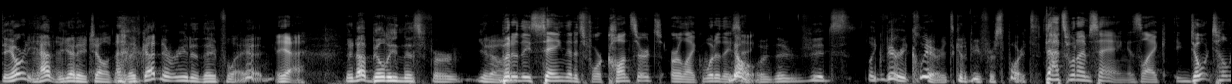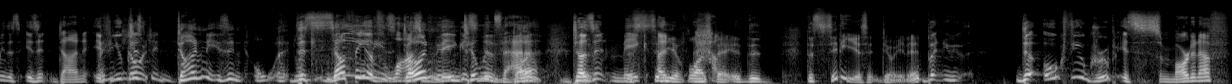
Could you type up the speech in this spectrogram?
they already have the NHL now. They've got an arena they play in. yeah. They're not building this for you know. But are they saying that it's for concerts or like what are they no, saying? they're- it's like very clear. It's going to be for sports. That's what I'm saying. Is like, don't tell me this isn't done. If you go, just done isn't oh, like, the city nothing of is Las done Vegas, until Nevada done. doesn't The- make the city a- of Las how- Vegas. The, the city isn't doing it. but you, the Oakview Group is smart enough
